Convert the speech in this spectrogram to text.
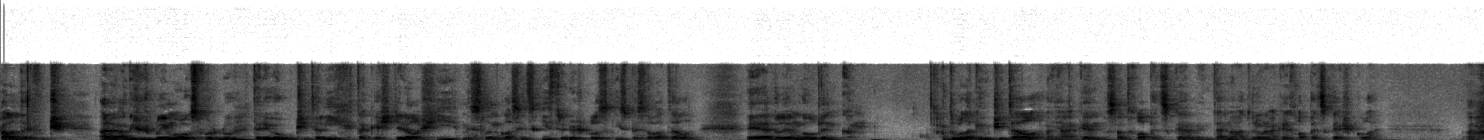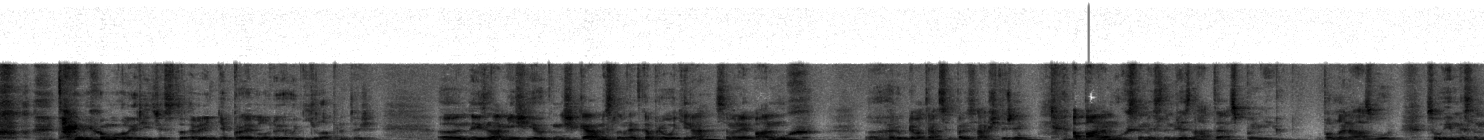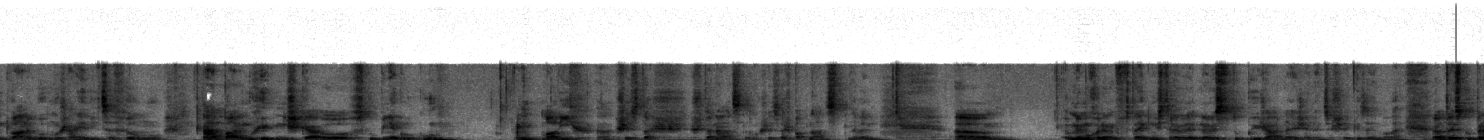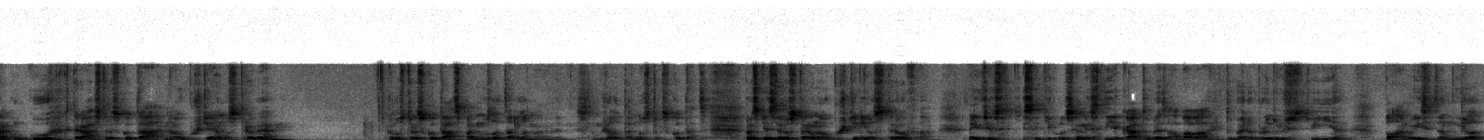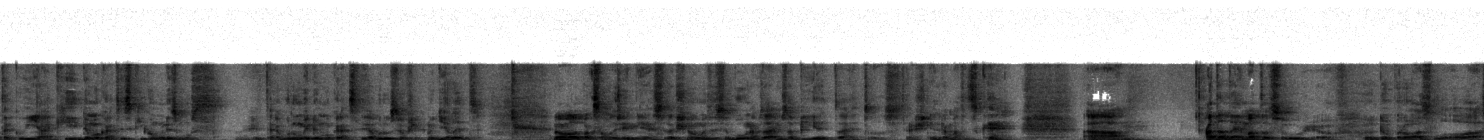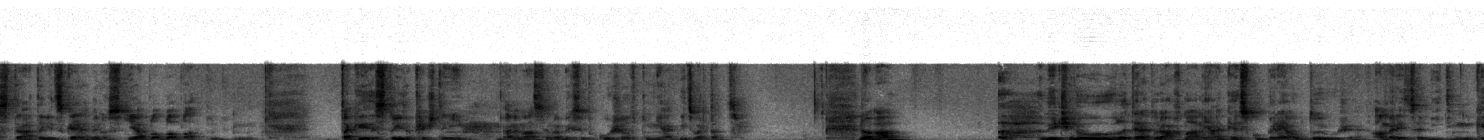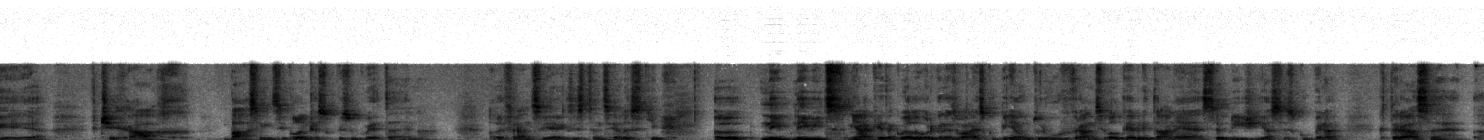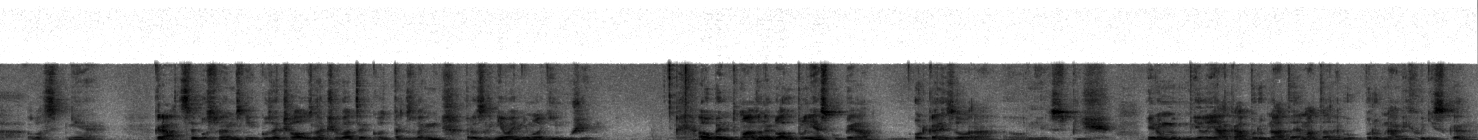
ale to je fuč. A když už mluvím o Oxfordu, tedy o učitelích, tak ještě další, myslím, klasický středoškolský spisovatel je William Golding. A to byl taky učitel na nějakém snad chlapeckém internátu nebo nějaké chlapecké škole. A tak bychom mohli říct, že se to evidentně projevilo do jeho díla, protože eh, nejznámější jeho knížka, myslím hnedka prvotina, se jmenuje Pán Much, eh, rok 1954. A Pána Much si myslím, že znáte aspoň podle názvu. Jsou i, myslím, dva nebo možná i více filmů. A Pán Much je knížka o skupině kluků, malých, 6 až 14 nebo 6 až 15, nevím. Um, Mimochodem v té knižce nevystupují žádné ženy, což je taky zajímavé. To je skupina kluků, která stroskotá na opuštěném ostrově. Nebo stroskotá, spadnou z letadlem, myslím, že letadlo stroskotat. Prostě se dostanou na opuštěný ostrov a nejdřív si ti kluci myslí, jaká to bude zábava, že to bude dobrodružství a plánují si tam udělat takový nějaký demokratický komunismus, že teda budou mít demokracii a budou se všechno dělit. No ale pak samozřejmě se začnou mezi sebou navzájem zabíjet a je to strašně dramatické. A, a ta témata jsou že jo, dobro a zlo a strategické nevinnosti a bla, bla, bla. Taky stojí za přečtení a nemá se, abych si pokoušel v tom nějak víc vrtat. No a eh, většinou v literaturách máme nějaké skupiny autorů, že v Americe beatníky, v Čechách básníci kolem časopisu Květen, a ve Francii existencialisti. Eh, nej, nejvíc nějaké takovéhle organizované skupině autorů v rámci Velké Británie se blíží asi skupina, která se eh, vlastně krátce po svém vzniku začala označovat jako takzvaní rozhněvaní mladí muži. A opět má to nebyla úplně skupina organizovaná, oni spíš jenom měli nějaká podobná témata nebo podobná východiska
